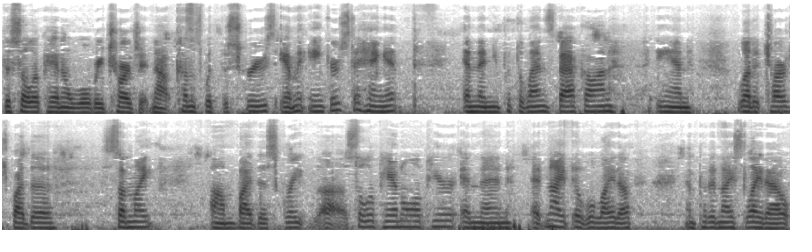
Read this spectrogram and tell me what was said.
the solar panel will recharge it. Now it comes with the screws and the anchors to hang it and then you put the lens back on and let it charge by the sunlight um, by this great uh, solar panel up here and then at night it will light up and put a nice light out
